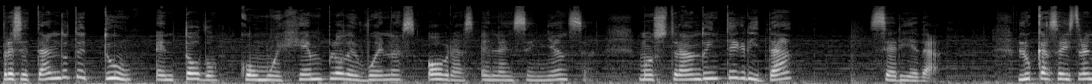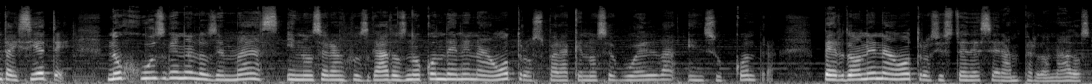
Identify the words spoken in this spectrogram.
presentándote tú en todo como ejemplo de buenas obras en la enseñanza, mostrando integridad, seriedad. Lucas 6:37 no juzguen a los demás y no serán juzgados, no condenen a otros para que no se vuelva en su contra, Perdonen a otros y ustedes serán perdonados.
